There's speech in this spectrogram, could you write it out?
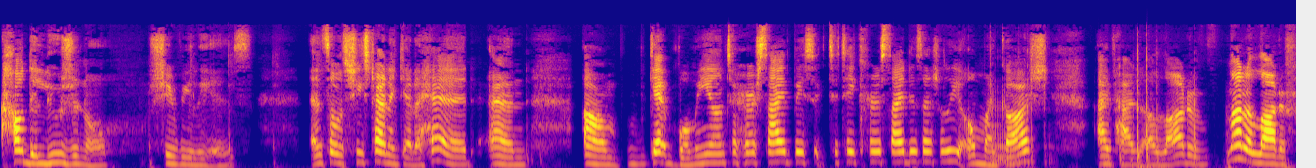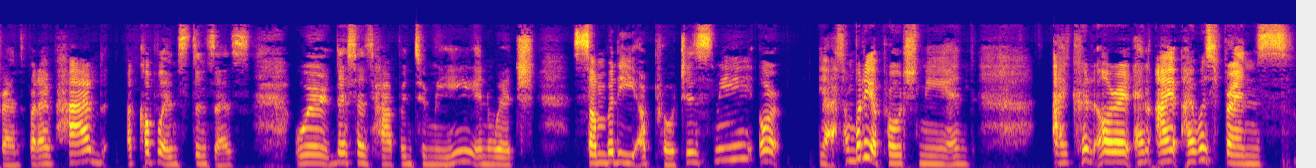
how delusional she really is. And so she's trying to get ahead and um get Bomi onto her side basic to take her side essentially. Oh my gosh i've had a lot of not a lot of friends but i've had a couple instances where this has happened to me in which somebody approaches me or yeah somebody approached me and i could already and i i was friends.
